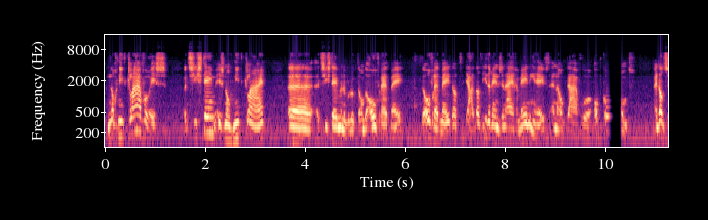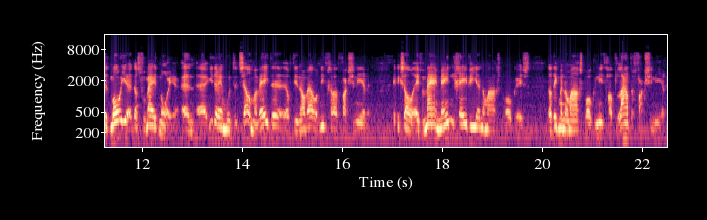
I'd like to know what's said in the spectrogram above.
nog niet klaar voor is. Het systeem is nog niet klaar. Het systeem, en daar bedoel ik dan de overheid mee. De overheid mee dat, ja, dat iedereen zijn eigen mening heeft en ook daarvoor opkomt. En dat is het mooie, dat is voor mij het mooie. En uh, iedereen moet het zelf maar weten, of hij nou wel of niet gaat vaccineren. Ik zal even mijn mening geven hier, normaal gesproken is dat ik me normaal gesproken niet had laten vaccineren.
